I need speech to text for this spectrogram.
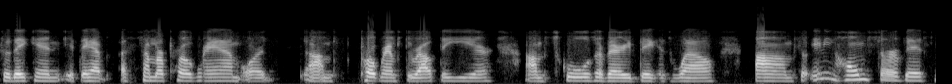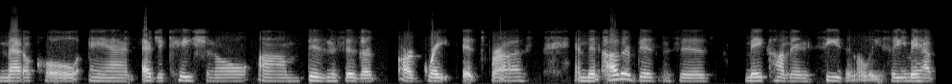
so they can, if they have a summer program or um, programs throughout the year, um, schools are very big as well. Um, so any home service, medical, and educational um, businesses are, are great fits for us. And then other businesses may come in seasonally. So you may have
